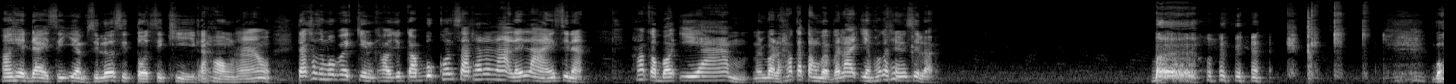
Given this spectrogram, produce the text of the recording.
เฮาเฮ็ดได้สิเอี่ยมสิเลอสิโตดสิขี่กับห้องเฮาแต่ถ้าสมมติไปกินข้าวอยู่กับบุคคลสาธารณะหลายๆสิน่ะเฮาก็บ่เอี่ยม มันบ่ล่ะเฮาก็ต้องแบบเวลาเอี่ยมเฮาก็เฮ็ดจังซี่ล่ะเบ้อบ่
